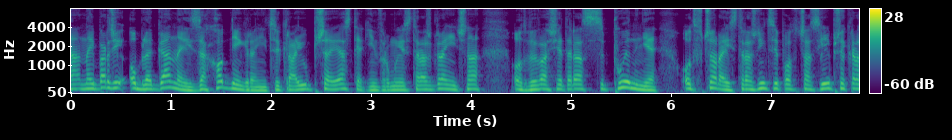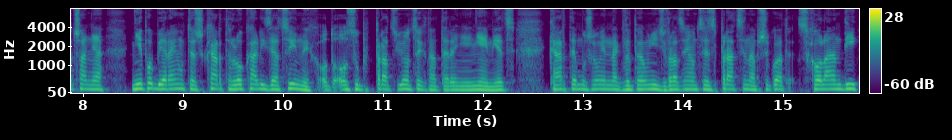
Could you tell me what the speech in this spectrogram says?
Na najbardziej obleganej zachodniej granicy kraju przejazd, jak informuje Straż Graniczna, odbywa się teraz płynnie. Od wczoraj strażnicy podczas jej przekraczania nie pobierają też kart lokalizacyjnych od osób pracujących na terenie Niemiec. Kartę muszą jednak wypełnić wracający z pracy na przykład z Holandii,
